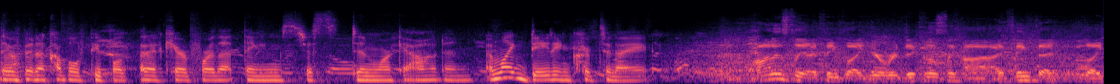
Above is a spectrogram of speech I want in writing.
There have been a couple of people that I've cared for that things just didn't work out, and I'm like dating kryptonite. Honestly, I think like you're ridiculously hot. I think that like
